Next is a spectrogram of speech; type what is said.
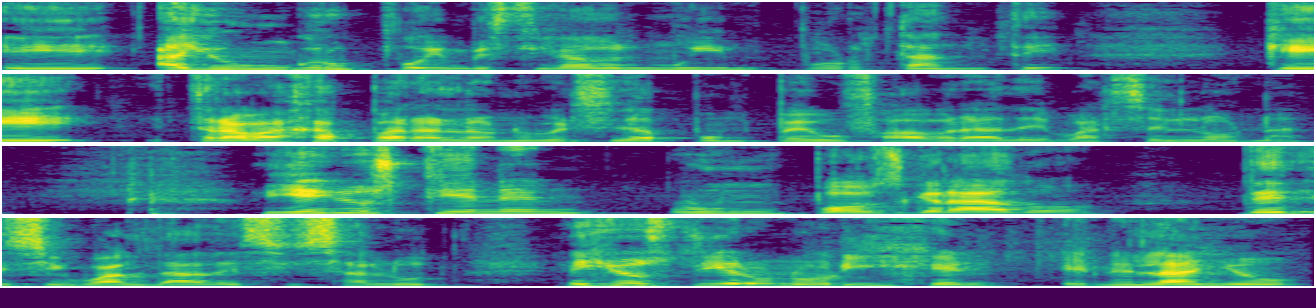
eh, hay un grupo de investigadores muy importante que trabaja para la Universidad Pompeu Fabra de Barcelona, y ellos tienen un posgrado de desigualdades y salud. Ellos dieron origen en el año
